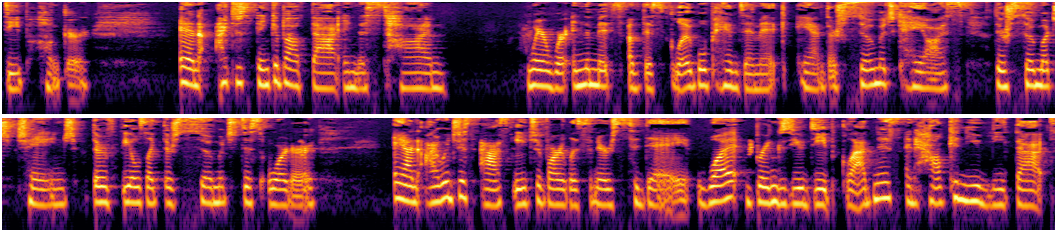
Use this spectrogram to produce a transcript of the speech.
deep hunger. And I just think about that in this time where we're in the midst of this global pandemic and there's so much chaos, there's so much change, there feels like there's so much disorder. And I would just ask each of our listeners today, what brings you deep gladness and how can you meet that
